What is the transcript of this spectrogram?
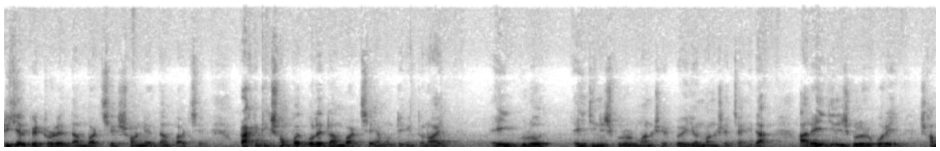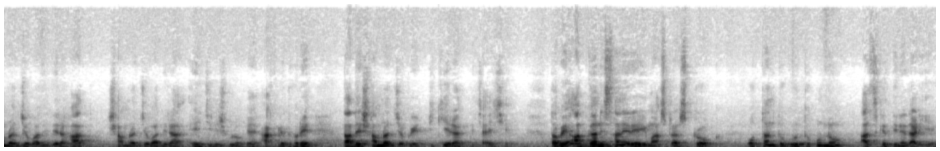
ডিজেল পেট্রোলের দাম বাড়ছে, স্বর্ণের দাম বাড়ছে। প্রাকৃতিক সম্পদ বলে দাম বাড়ছে এমনটি কিন্তু নয়। এইগুলো, এই জিনিসগুলোর মানুষের প্রয়োজন, মানুষের চাহিদা। আর এই জিনিসগুলোর উপরেই সাম্রাজ্যবাদীদের হাত, সাম্রাজ্যবাদীরা এই জিনিসগুলোকে আঁকড়ে ধরে তাদের সাম্রাজ্যকে টিকিয়ে রাখতে চাইছে। তবে আফগানিস্তানের এই মাস্টার স্ট্রোক অত্যন্ত গুরুত্বপূর্ণ আজকের দিনে দাঁড়িয়ে।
